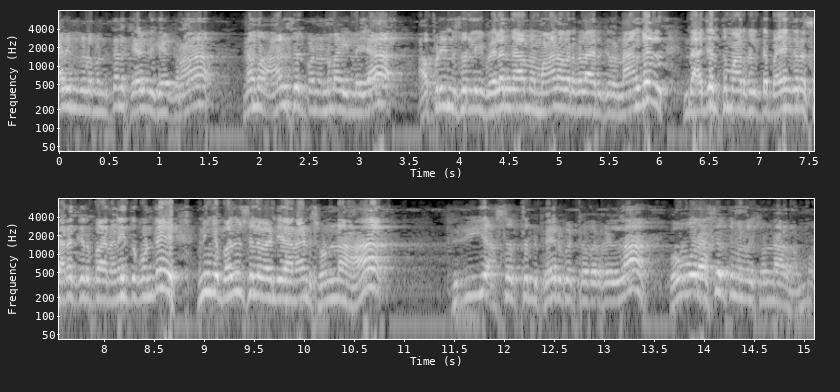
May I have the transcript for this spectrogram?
ஆலிம்களை பண்ணி தானே கேள்வி கேட்கிறான். நம்ம ஆன்சர் பண்ணணுமா இல்லையா? அப்படின்னு சொல்லி விளங்காம மாணவர்களா இருக்கிற நாங்கள் இந்த அஜர்த்துமார்கள்ட்ட பயங்கர சரக்கு இருப்பா நினைத்து கொண்டு நீங்க பதில் சொல்ல வேண்டியதானான்னு சொன்னா பெரிய அசத்துன்னு பேர் பெற்றவர்கள்லாம் ஒவ்வொரு அசத்தும் எங்களுக்கு சொன்னாங்க. நம்ம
